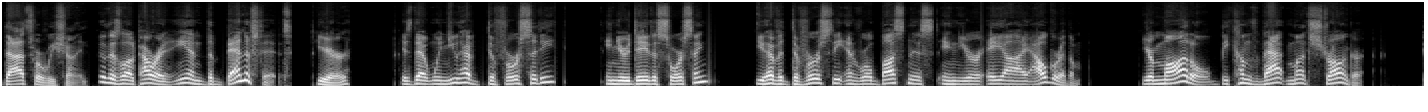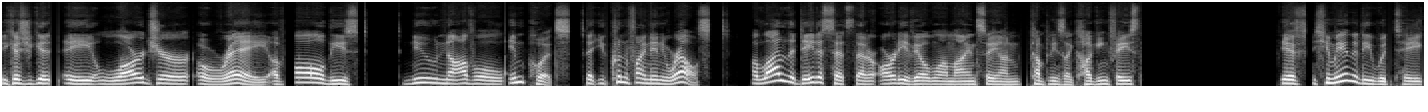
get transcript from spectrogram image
that's where we shine. There's a lot of power. And the benefit here is that when you have diversity in your data sourcing, you have a diversity and robustness in your AI algorithm. Your model becomes that much stronger because you get a larger array of all these new novel inputs that you couldn't find anywhere else. A lot of the data sets that are already available online, say on companies like Hugging Face, if humanity would take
